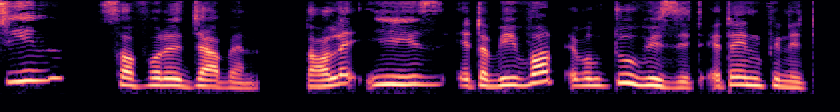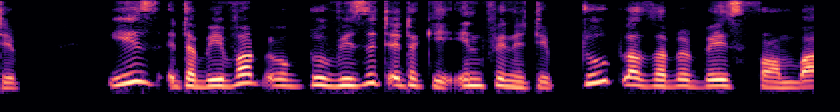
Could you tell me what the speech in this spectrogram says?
চীন সফরে যাবেন। তাহলে ইজ এটা বিভাব এবং টু ভিজিট এটা ইনফিনিটিভ ইজ এটা বিভাব এবং টু ভিজিট এটা কি? ইনফিনিটিভ টু প্লাস ভার্বের বেস ফর্ম বা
